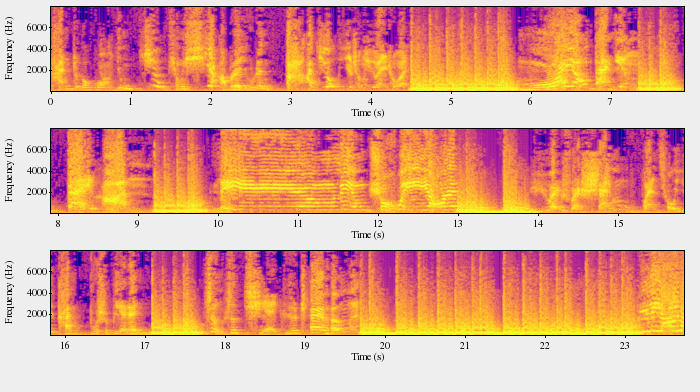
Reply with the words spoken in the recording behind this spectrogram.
看这个光景，就听下边有人大叫一声：“元帅，莫要担惊，元帅山。关桥一看，不是别人，正是铁举柴鹏啊！两员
